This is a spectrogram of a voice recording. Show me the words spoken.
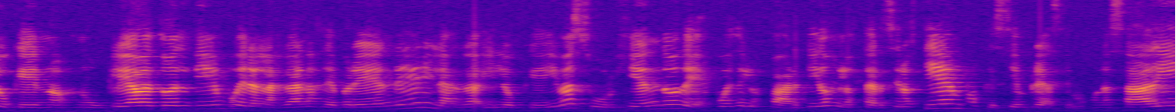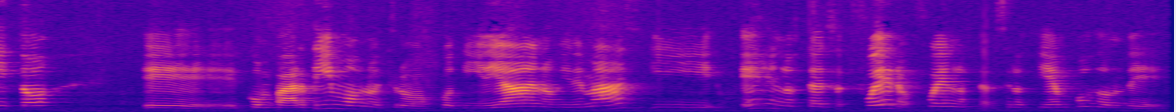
lo que nos nucleaba todo el tiempo eran las ganas de aprender y, las, y lo que iba surgiendo después de los partidos en los terceros tiempos, que siempre hacemos un asadito, eh, compartimos nuestros cotidianos y demás, y es en los fueron, fue en los terceros tiempos donde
